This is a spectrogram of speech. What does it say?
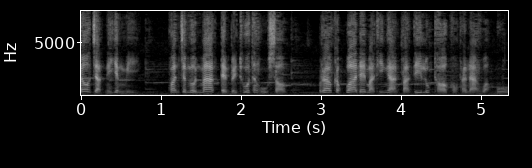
นอกจากนี้ยังมีควันจำนวนมากเต็มไปทั่วทั้งอู่ซ่อมราวกับว่าได้มาที่งานปาร์ตี้ลูกท้อของพระนางหวังมู่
